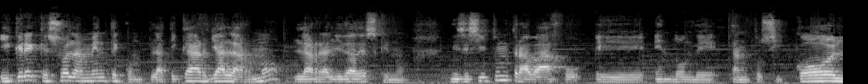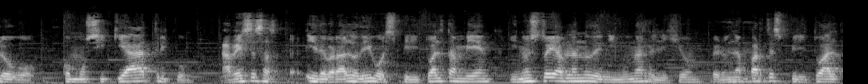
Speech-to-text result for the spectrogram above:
y cree que solamente con platicar ya la armó, la realidad es que no. Necesita un trabajo eh, en donde tanto psicólogo como psiquiátrico, a veces, y de verdad lo digo, espiritual también, y no estoy hablando de ninguna religión, pero en la parte espiritual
